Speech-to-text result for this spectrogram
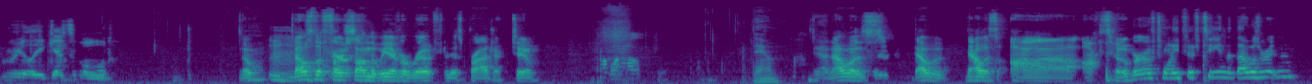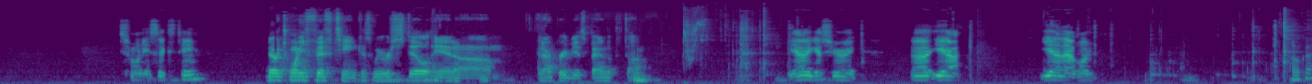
really gets old. nope. Mhm. That was the first song that we ever wrote for this project too. Oh, wow. Damn. Yeah, that was that was that was uh, October of 2015 that that was written. 2016. No, 2015 because we were still in um in our previous band at the time. Yeah, I guess you're right. Uh, yeah, yeah, that one. Okay.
